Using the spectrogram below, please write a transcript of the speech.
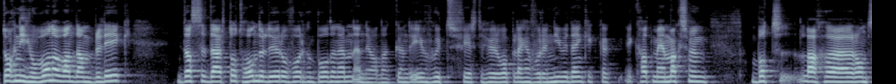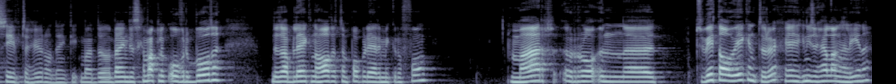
toch niet gewonnen, want dan bleek dat ze daar tot 100 euro voor geboden hebben. En ja, dan kun je even goed 40 euro opleggen voor een nieuwe, denk ik. Ik had mijn maximum bot lag uh, rond 70 euro, denk ik. Maar daar ben ik dus gemakkelijk overboden. Dus dat blijkt nog altijd een populaire microfoon. Maar een uh, tweetal weken terug, eigenlijk niet zo heel lang geleden,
